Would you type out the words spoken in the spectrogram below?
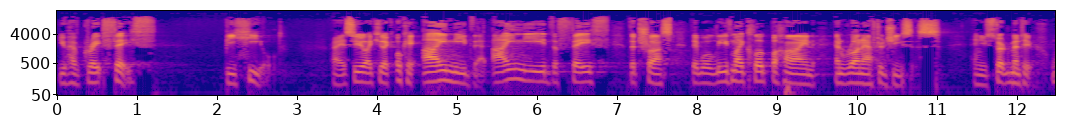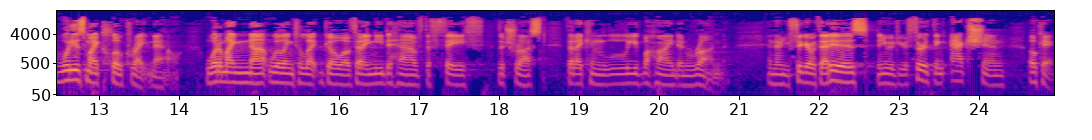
You have great faith. Be healed. Right? So you're like, you're like, okay, I need that. I need the faith, the trust that will leave my cloak behind and run after Jesus. And you start to meditate. What is my cloak right now? What am I not willing to let go of that I need to have the faith, the trust that I can leave behind and run? And then you figure out what that is, then you move to your third thing action. Okay,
